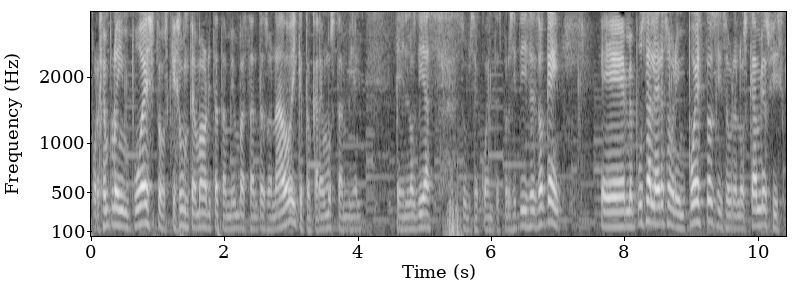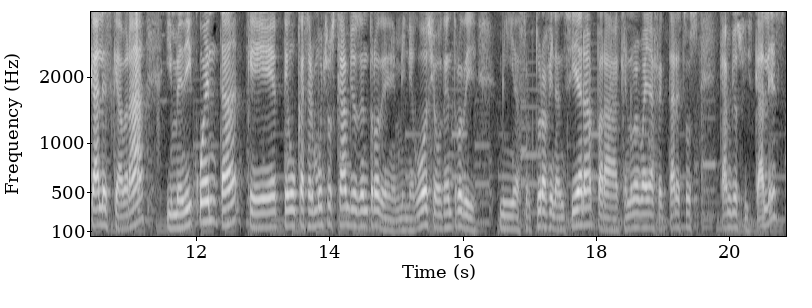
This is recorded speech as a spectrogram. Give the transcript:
por ejemplo, impuestos, que es un tema ahorita también bastante sonado y que tocaremos también en los días subsecuentes. Pero si te dices, ok, eh, me puse a leer sobre impuestos y sobre los cambios fiscales que habrá y me di cuenta que tengo que hacer muchos cambios dentro de mi negocio o dentro de mi estructura financiera para que no me vaya a afectar estos cambios fiscales.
